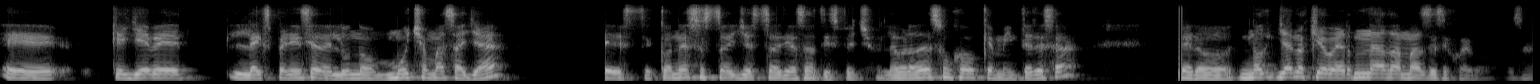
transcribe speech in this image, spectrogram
eh, que lleve la experiencia del uno mucho más allá, este, con eso estoy, yo estaría satisfecho. La verdad es un juego que me interesa, pero no, ya no quiero ver nada más de ese juego. O sea,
